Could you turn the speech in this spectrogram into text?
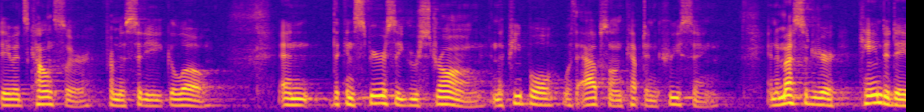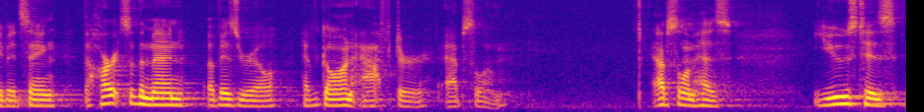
David's counselor from his city Giloh. And the conspiracy grew strong, and the people with Absalom kept increasing. And a messenger came to David, saying, The hearts of the men of Israel have gone after Absalom. Absalom has used his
